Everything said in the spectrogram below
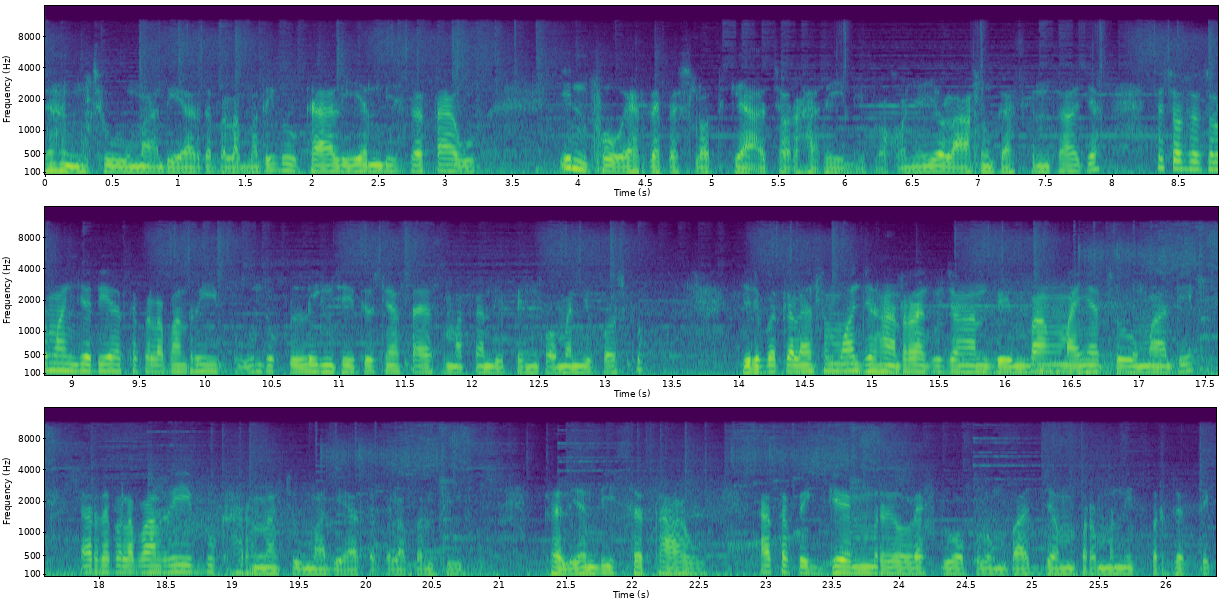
Dan cuma di RTP 8000 kalian bisa tahu info RTP slot gacor hari ini. Pokoknya yuk langsung gaskan saja. Cocok-cocok manja di RTP 8000 untuk link situsnya saya sematkan di pin komen di bosku jadi buat kalian semua jangan ragu jangan bimbang mainnya cuma di RTP 8000 karena cuma di RTP 8000 kalian bisa tahu RTP game real life 24 jam per menit per detik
